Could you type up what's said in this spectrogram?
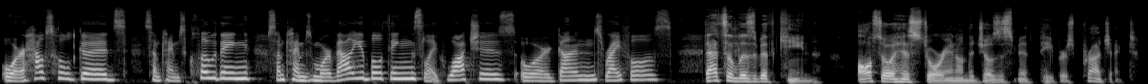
or household goods, sometimes clothing, sometimes more valuable things like watches or guns, rifles. That's Elizabeth Kuehn, also a historian on the Joseph Smith Papers project.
